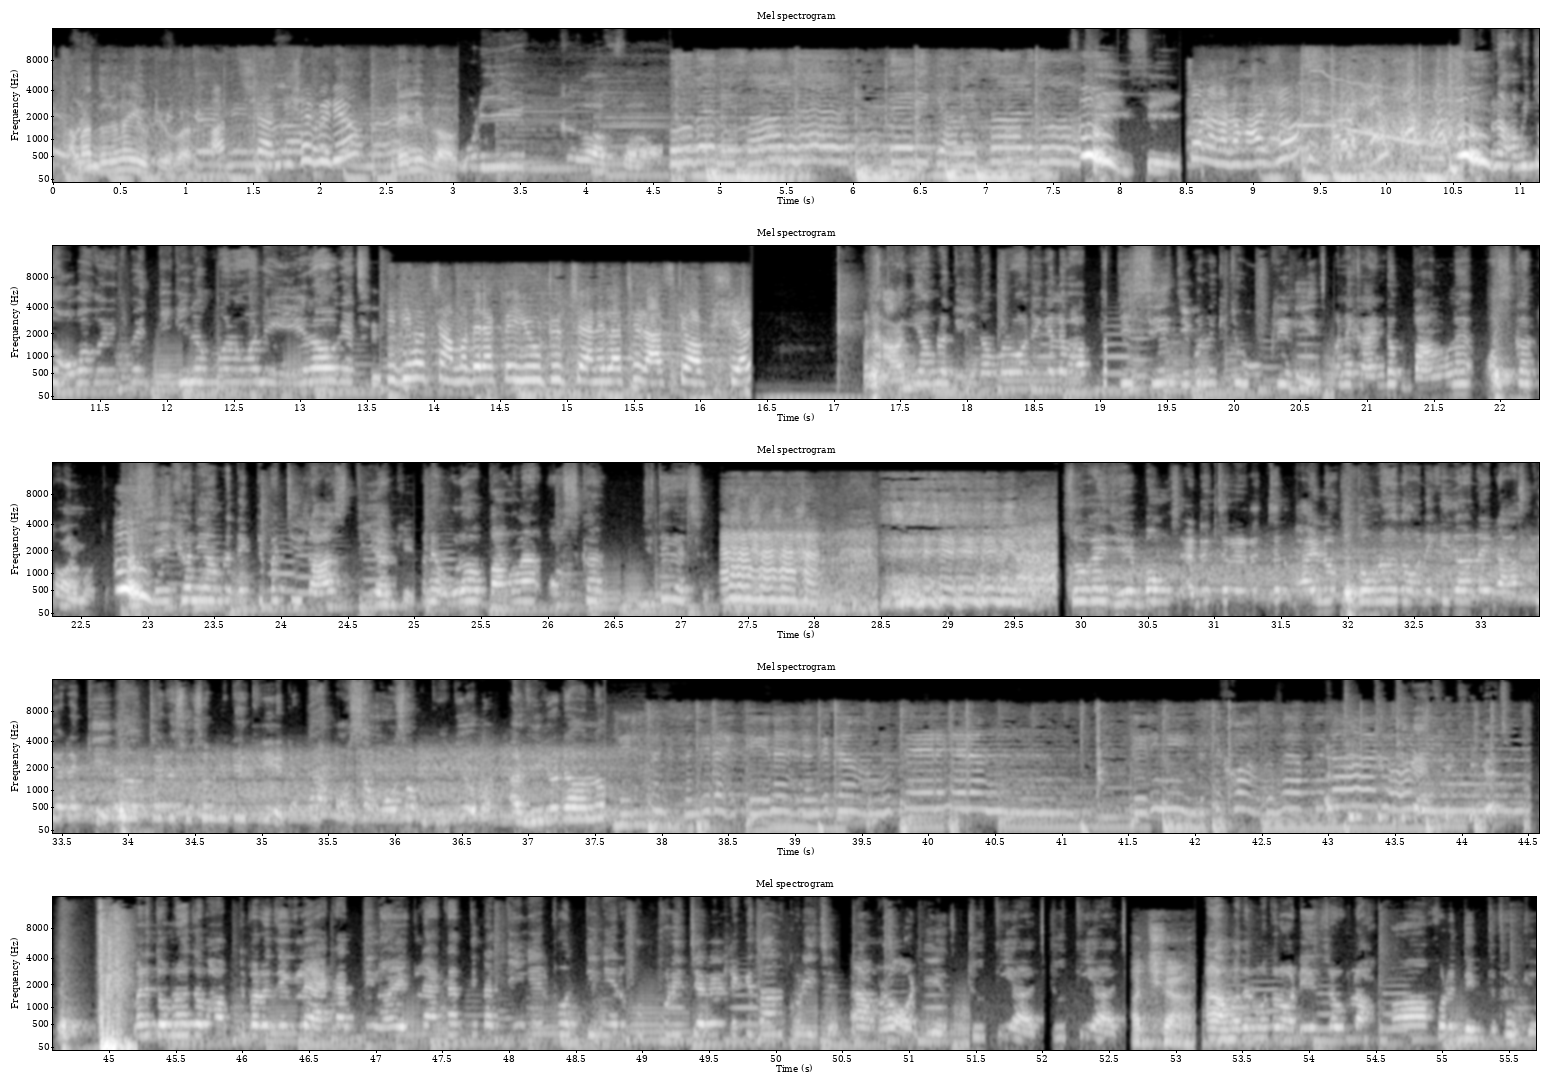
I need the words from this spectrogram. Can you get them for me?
আমরা দুজনে ইউটিউবার আচ্ছা কিসের ভিডিও ডেইলি ব্লগ ওয়ানে এরাও আমাদের একটা ইউটিউব চ্যানেল আছে অফিসিয়াল মানে আগে আমরা ওয়ানে গেলে ভাবতাম জীবনে কিছু মানে কাইন্ড অফ বাংলায় অস্কার সেইখানে আমরা দেখতে পাচ্ছি রাজ দিয়াকে মানে ওরাও বাংলার অস্কার জিতে গেছে। সো গাইজ হে বংস অ্যাটেনশন অ্যাটেনশন ভাই লোক তোমরা হয়তো অনেকেই জানো না এই রাজ এটা কি এটা হচ্ছে একটা সোশ্যাল মিডিয়া ক্রিয়েটার তারা অসম অসম ভিডিও করে আর ভিডিওটা হলো মানে তোমরা হয়তো ভাবতে পারো যে এগুলো এক দিন হয় এগুলো এক দিন না দিনের পর দিন এরকম করে চ্যানেলটাকে দাঁড় করিয়েছে। আমরা অডিয়েন্স জুতি আজ জুতি আজ। আচ্ছা। আর আমাদের মতন অডিয়েন্স ওগুলো হা করে দেখতে থাকে।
